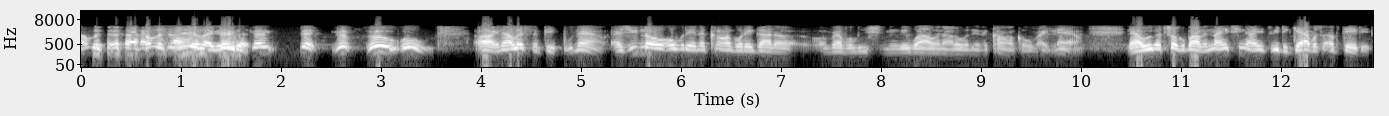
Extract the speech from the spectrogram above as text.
I'm listening to you like, okay, okay, good, whoa, whoa. All right, now listen, people. Now, as you know, over there in the Congo, they got a, a revolution. They're wilding out over there in the Congo right now. Now, we're going to talk about in 1993, the GATT was updated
